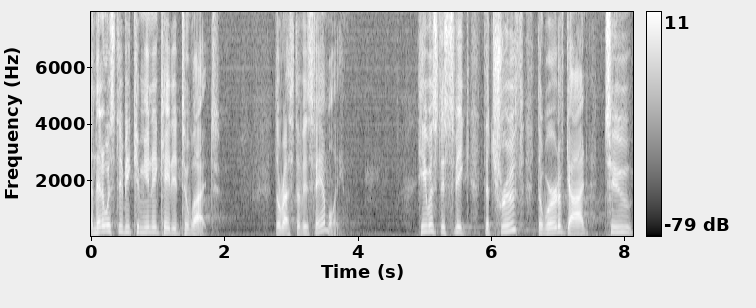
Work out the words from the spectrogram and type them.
And then it was to be communicated to what? The rest of his family. He was to speak the truth, the word of God, to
